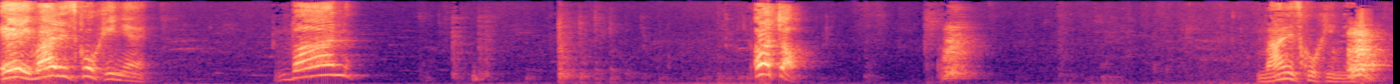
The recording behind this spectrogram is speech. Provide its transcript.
Hej, Vári z kuchyne! Van? Oto! Vári z kuchyne.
